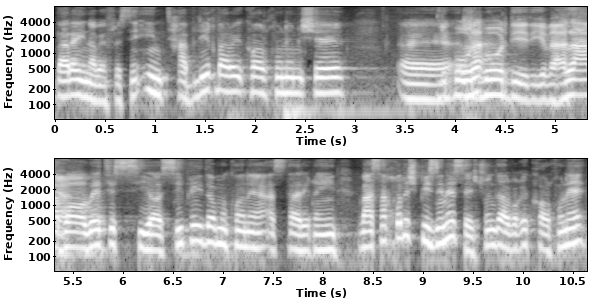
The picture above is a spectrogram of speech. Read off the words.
برای اینا بفرستین. این تبلیغ برای کارخونه میشه بردی دیگه روابط سیاسی پیدا می‌کنه از طریق این. و اصلا خودش بیزینسه چون در واقع کارخونه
